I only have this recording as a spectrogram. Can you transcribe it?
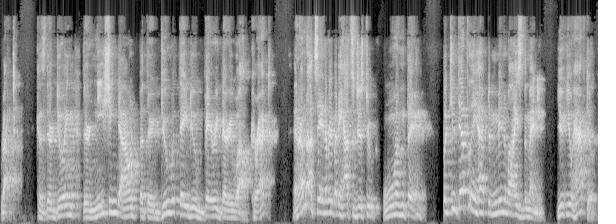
Right, because they're doing they're niching down, but they do what they do very very well. Correct. And I'm not saying everybody has to just do one thing, but you definitely have to minimize the menu. You you have to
